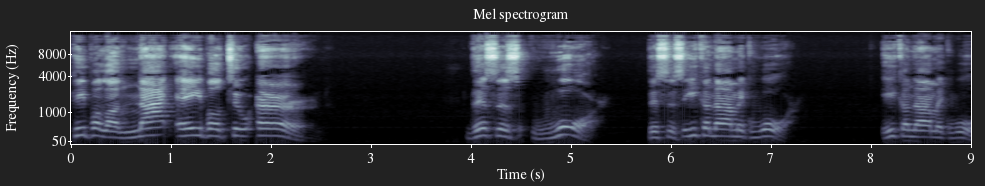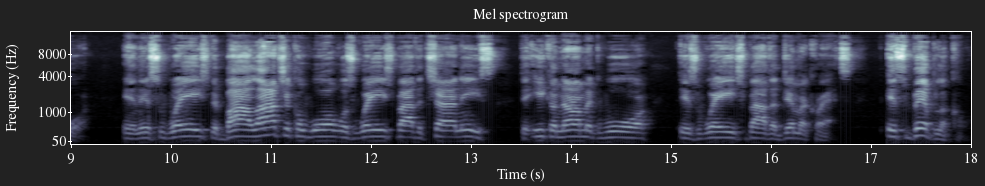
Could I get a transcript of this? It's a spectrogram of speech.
People are not able to earn. This is war. This is economic war. Economic war. And it's waged, the biological war was waged by the Chinese. The economic war is waged by the Democrats. It's biblical.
